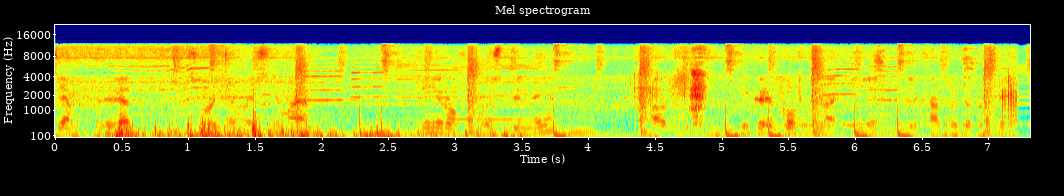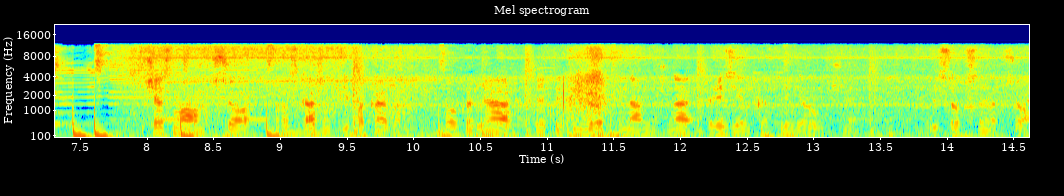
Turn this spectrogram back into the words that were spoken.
Всем привет! Сегодня мы снимаем тренировку спины от Игоря Ковтуна и Александра Добромира. Сейчас мы вам все расскажем и покажем. Только для этой тренировки нам нужна резинка тренировочная. И собственно все.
